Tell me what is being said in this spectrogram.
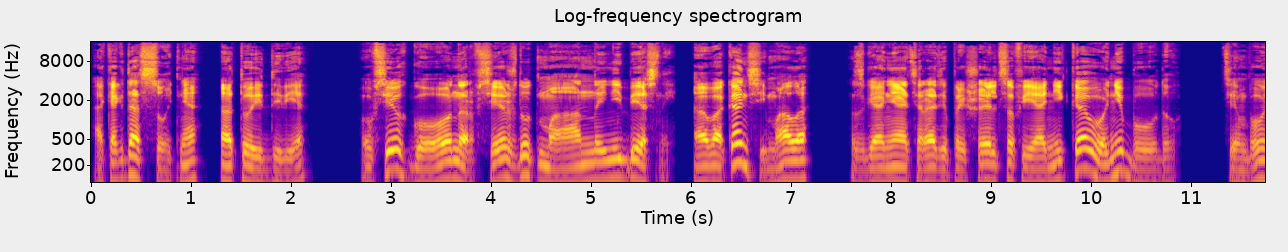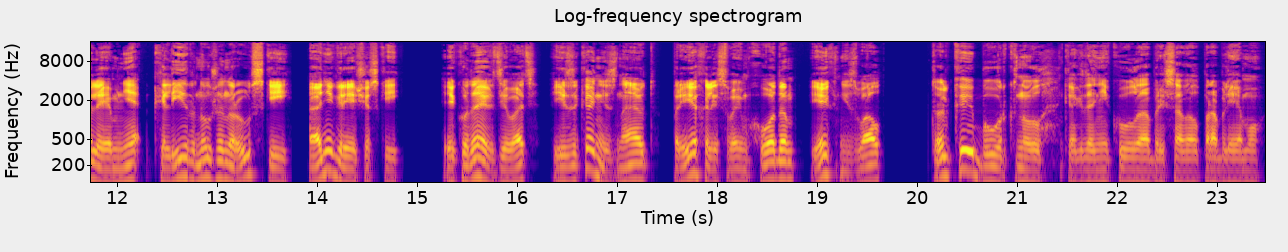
а когда сотня, а то и две. У всех гонор, все ждут манны небесной, а вакансий мало, Сгонять ради пришельцев я никого не буду. Тем более мне клир нужен русский, а не греческий. И куда их девать? Языка не знают, приехали своим ходом, я их не звал. Только и буркнул, когда Никула обрисовал проблему.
